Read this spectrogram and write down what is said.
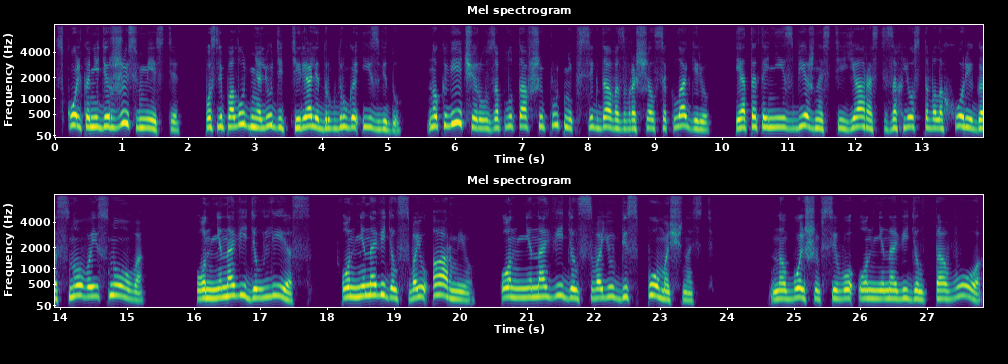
Сколько ни держись вместе, После полудня люди теряли друг друга из виду, но к вечеру заплутавший путник всегда возвращался к лагерю, и от этой неизбежности ярость захлестывала Хорига снова и снова. Он ненавидел лес, он ненавидел свою армию, он ненавидел свою беспомощность. Но больше всего он ненавидел того,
